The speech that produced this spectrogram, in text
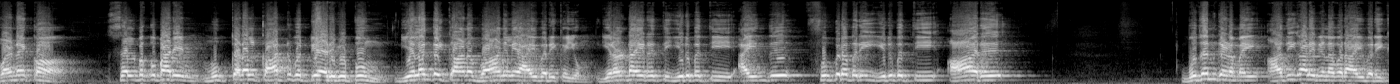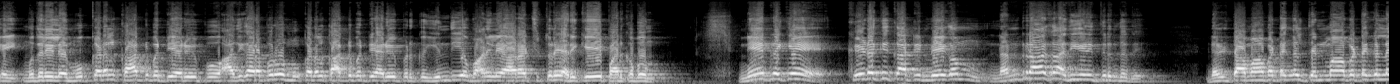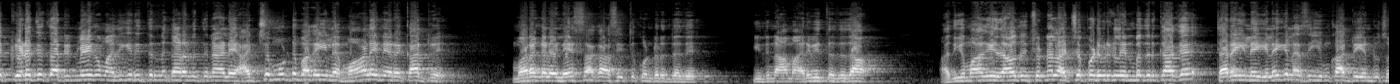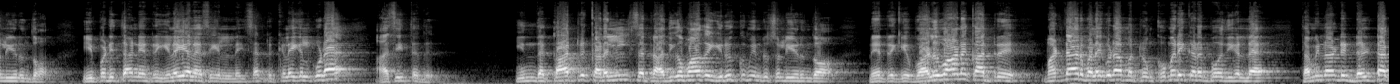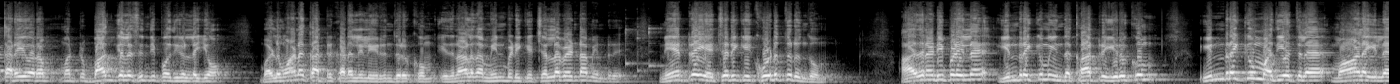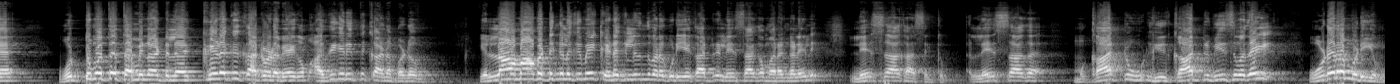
வணக்கம். செல்வகுமாரின் முக்கடல் காற்று பற்றிய அறிவிப்பும் இலங்கைக்கான வானிலை ஆய்வறிக்கையும் இரண்டாயிரத்தி இருபத்தி ஐந்து பிப்ரவரி இருபத்தி ஆறு புதன்கிழமை அதிகாலை நிலவர ஆய்வறிக்கை. முதலிலே முக்கடல் காற்று பற்றிய அறிவிப்பு அதிகாரப்பூர்வ முக்கடல் காற்று பற்றிய அறிவிப்பிற்கு இந்திய வானிலை ஆராய்ச்சித்துறை அறிக்கையை பார்க்கவும். நேற்றைக்கே கிழக்கு காற்றின் வேகம் நன்றாக அதிகரித்திருந்தது. டெல்டா மாவட்டங்கள் தென் மாவட்டங்களில் கிழக்கு காற்றின் வேகம் அதிகரித்திருந்த காரணத்தினாலே அச்சமூட்டு வகையில் மாலை நேர காற்று மரங்களை லேசாக அசைத்துக் கொண்டிருந்தது. இது நாம் அறிவித்தது தான் அதிகமாக ஏதாவது சொன்னால் அச்சப்படுவீர்கள் என்பதற்காக தரையில் இலைகள் அசையும் காற்று என்று சொல்லியிருந்தோம். இப்படித்தான் என்று இலைகள் அசையவில்லை. சற்று கிளைகள் கூட அசைத்தது. இந்த காற்று கடலில் சற்று அதிகமாக இருக்கும் என்று சொல்லியிருந்தோம். நேற்றைக்கு வலுவான காற்று மன்னார் வளைகுடா மற்றும் குமரி கடற்பகுதிகளில் தமிழ்நாடு டெல்டா கரையோரம் மற்றும் பாக்யல சிந்தி பகுதிகளிலையும் வலுவான காற்று கடலில் இருந்திருக்கும். இதனால தான் மீன்பிடிக்க செல்ல வேண்டாம் என்று நேற்றே எச்சரிக்கை கொடுத்திருந்தோம். அதன் அடிப்படையில் இன்றைக்கும் இந்த காற்று இருக்கும். இன்றைக்கும் மதியத்தில் மாலையில் ஒட்டுமொத்த தமிழ்நாட்டில் கிழக்கு காற்றோட வேகம் அதிகரித்து காணப்படும். எல்லா மாவட்டங்களுக்குமே கிழக்கிலிருந்து வரக்கூடிய காற்று லேசாக மரங்களில் லேசாக அசைக்கும். லேசாக காற்று காற்று வீசுவதை உணர முடியும்.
